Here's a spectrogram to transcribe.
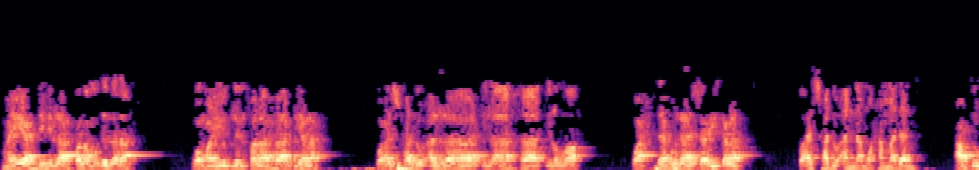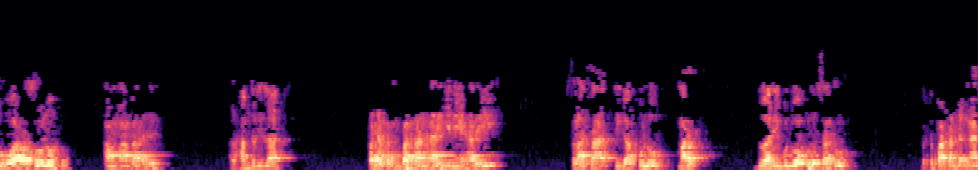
May yahdihillahu fala mudilla wa may yudlil fala hadiya wa ashhadu an la ilaha illallah wahdahu la syarika lahu wa ashhadu anna muhammadan abduhu wa rasuluh amma ba'du. Alhamdulillah pada kesempatan hari ini hari Selasa 30 Maret 2021 bertepatan dengan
